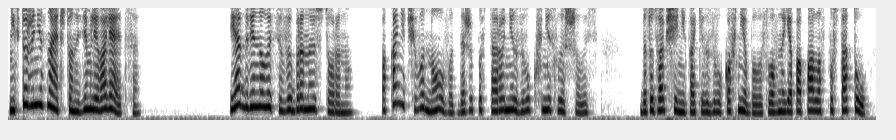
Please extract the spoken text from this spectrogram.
Никто же не знает, что на земле валяется. Я двинулась в выбранную сторону. Пока ничего нового, даже посторонних звуков не слышалось. Да тут вообще никаких звуков не было, словно я попала в пустоту —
